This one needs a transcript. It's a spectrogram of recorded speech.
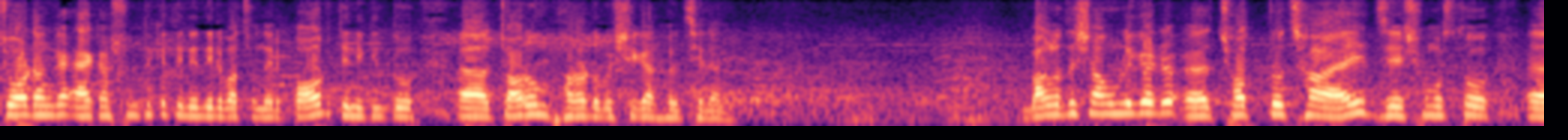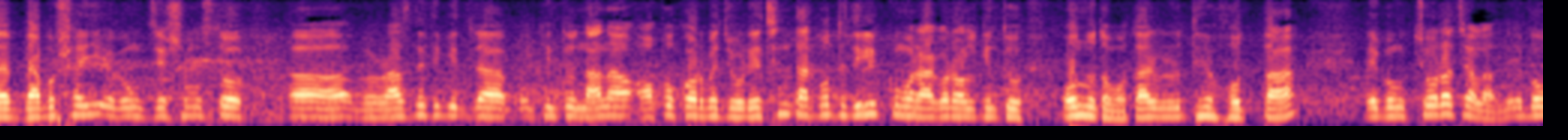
চুয়াডাঙ্গা এক আসন থেকে তিনি নির্বাচনের পর তিনি কিন্তু আহ, চরম ভরাডুবির শিকার হয়েছিলেন। বাংলাদেশ আওয়ামী লীগের আহ, ছত্রছায়ায় যে সমস্ত ব্যবসায়ী এবং যে সমস্ত রাজনীতিবিদরা কিন্তু নানা অপকর্মে জড়িয়েছেন তার মধ্যে দিলীপ কুমার আগরওয়াল কিন্তু অন্যতম। তার বিরুদ্ধে হত্যা এবং চোরাচালান এবং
